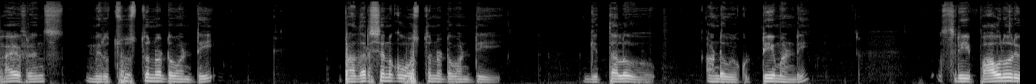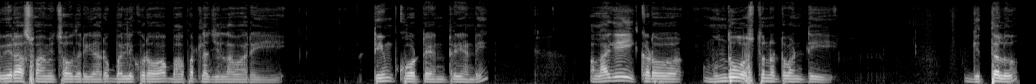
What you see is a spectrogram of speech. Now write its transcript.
హాయ్ ఫ్రెండ్స్ మీరు చూస్తున్నటువంటి ప్రదర్శనకు వస్తున్నటువంటి గిత్తలు అండ్ ఒక టీం అండి. శ్రీ పావులూరి వీరాస్వామి చౌదరి గారు బల్లికురవ బాపట్ల జిల్లా వారి టీం కోర్ట్ ఎంట్రీ అండి. అలాగే ఇక్కడ ముందు వస్తున్నటువంటి గిత్తలు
